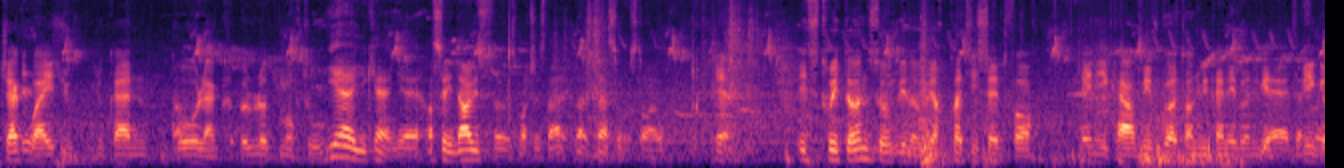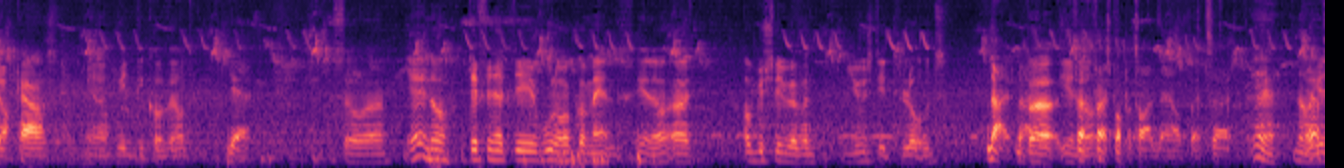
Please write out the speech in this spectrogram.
jack-wise, you you can go like a lot more too. Yeah, you can. Yeah, I've seen those for as much as that. That, that sort of style. Yeah, it's three tons, so you know we are pretty set for any car we've got, and we can even get definitely. bigger cars. You know, will be covered. Yeah, So uh, yeah, no, definitely would recommend. You know, uh, obviously we haven't used it loads. no, no. But, you It's know- first proper time now, but uh, Yeah, no, Yeah, you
